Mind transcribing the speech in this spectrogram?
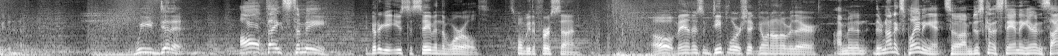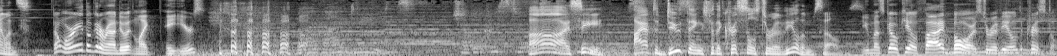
We did it. We did it. All thanks to me. You better get used to saving the world. This won't be the first time. Oh man, there's some deep lore shit going on over there. I mean, they're not explaining it, so I'm just kind of standing here in silence. Don't worry, they'll get around to it in like eight years. By thy deeds shall the. Ah, I see. I have to do things for the crystals to reveal themselves. You must go kill five boars to reveal the crystal.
